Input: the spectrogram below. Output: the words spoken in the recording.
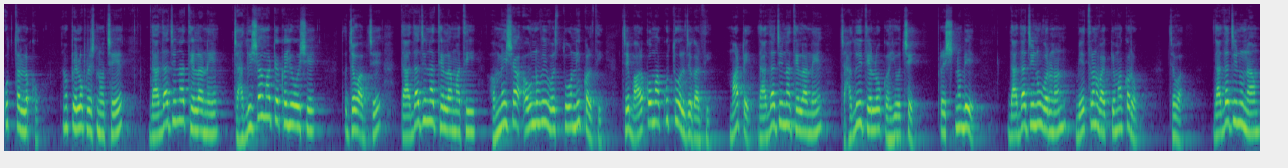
ઉત્તર લખો. એમાં પહેલો પ્રશ્ન છે, દાદાજીના થેલાને જાદુ શા માટે કહ્યો હશે? તો જવાબ છે, દાદાજીના થેલામાંથી હંમેશા અવનવી વસ્તુઓ નીકળતી, જે બાળકોમાં કુતૂહલ જગાડતી, માટે દાદાજીના થેલાને જાદુઈ થેલો કહ્યો છે. પ્રશ્ન બે, દાદાજીનું વર્ણન બે ત્રણ વાક્યમાં કરો. જવાબ, દાદાજીનું નામ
